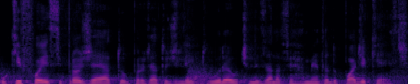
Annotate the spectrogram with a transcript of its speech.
o que foi esse projeto, projeto de leitura, utilizando a ferramenta do podcast.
